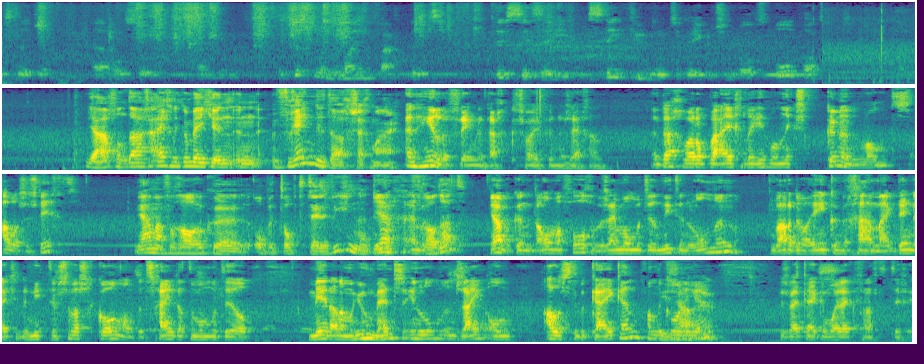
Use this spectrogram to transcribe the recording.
uh, also coming in. It's just to underline the fact that this is a state funeral today which involves all parts. Ja, vandaag eigenlijk een beetje een, een vreemde dag, zeg maar. Een hele vreemde dag zou je kunnen zeggen. Een dag waarop we eigenlijk helemaal niks kunnen, want alles is dicht. Ja, maar vooral ook eh, op, het, op de televisie natuurlijk. Ja, en vooral dat. Ja, we kunnen het allemaal volgen. We zijn momenteel niet in Londen. We hadden er wel heen kunnen gaan, maar ik denk dat je er niet tussen was gekomen. Want het schijnt dat er momenteel meer dan een miljoen mensen in Londen zijn om alles te bekijken van de koningin. Dus wij kijken mooi lekker vanaf de tv.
